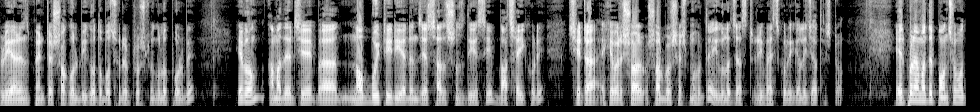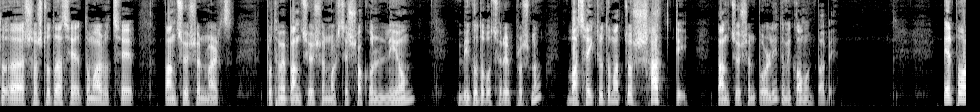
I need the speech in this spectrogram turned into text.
রিঅ্যারেঞ্জমেন্টের সকল বিগত বছরের প্রশ্নগুলো পড়বে এবং আমাদের যে নব্বইটি রিয়ারেঞ্জের সাজেশনস দিয়েছি বাছাই করে সেটা একেবারে সর্বশেষ মুহূর্তে এগুলো জাস্ট রিভাইজ করে গেলেই যথেষ্ট। এরপরে আমাদের পঞ্চমত ষষ্ঠত আছে তোমার হচ্ছে পাংচুয়েশন মার্কস প্রথমে পাংচুয়েশন মার্কসের সকল নিয়ম, বিগত বছরের প্রশ্ন। বাছাইকৃত মাত্র সাতটি পাংচুয়েশন পড়লেই তুমি কমন পাবে। এরপর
